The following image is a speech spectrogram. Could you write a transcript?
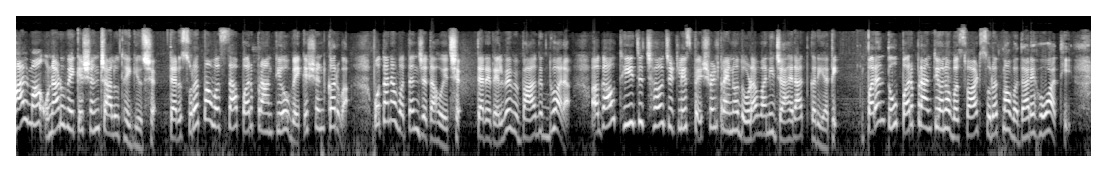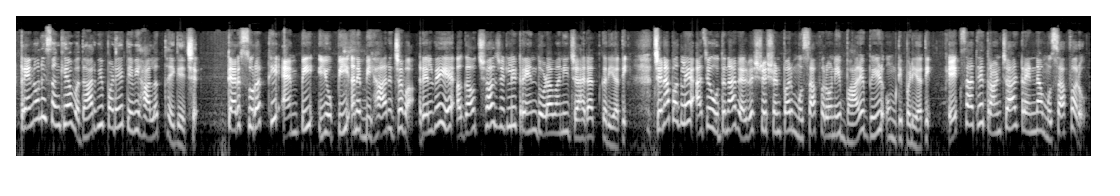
હાલમાં ઉનાળુ વેકેશન ચાલુ થઈ ગયું છે. ત્યારે સુરતમાં વસતા પરપ્રાંતિયો વેકેશન કરવા પોતાના વતન જતા હોય છે. ત્યારે રેલવે વિભાગ દ્વારા અગાઉથી જ છ જેટલી સ્પેશિયલ ટ્રેનો દોડાવવાની જાહેરાત કરી હતી. પરંતુ પરપ્રાંતિયોનો વસવાટ સુરતમાં વધારે હોવાથી ટ્રેનોની સંખ્યા વધારવી પડે તેવી હાલત થઈ ગઈ છે. ત્યારે સુરતથી એમપી, યુપી અને બિહાર જવા રેલવેએ અગાઉ છ જેટલી ટ્રેન દોડાવવાની જાહેરાત કરી હતી. જેના પગલે આજે ઉધના રેલવે સ્ટેશન પર મુસાફરોની ભારે ભીડ ઉમટી પડી હતી. એક સાથે ત્રણ ચાર ટ્રેનના મુસાફરો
